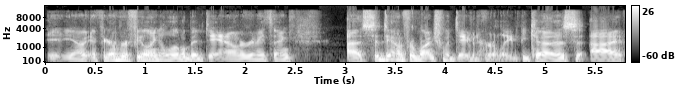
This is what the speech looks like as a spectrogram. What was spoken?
you know, if you're ever feeling a little bit down or anything. Uh, sit down for lunch with David Herle because uh,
